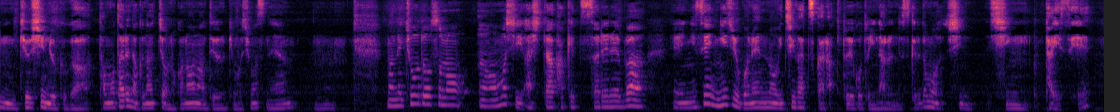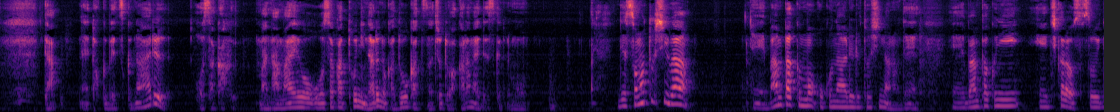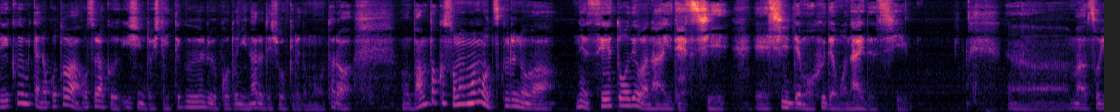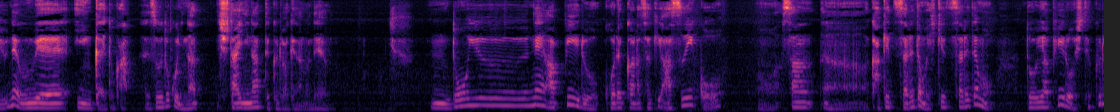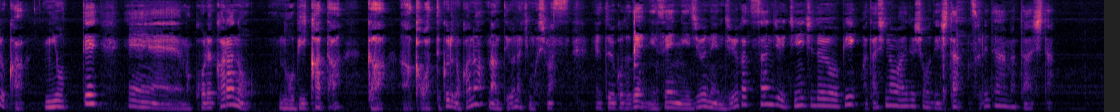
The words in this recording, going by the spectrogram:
うん、求心力が保たれなくなっちゃうのかななんていう気もしますね。うんまあね、ちょうどそのもし明日可決されれば2025年の1月からということになるんですけれども新新体制が特別区のある大阪府、まあ、名前を大阪都になるのかどうかっていうのはちょっとわからないですけれども。でその年は、えー、万博も行われる年なので、えー、万博に力を注いでいくみたいなことはおそらく維新として言ってくることになるでしょうけれどもただ万博そのものを作るのはね、政党ではないですし、えー、市でも府でもないですし、うんまあそういうね、運営委員会とか、そういうとこにな、主体になってくるわけなので、どういうね、アピールをこれから先、明日以降、可決されても否決されても、どういうアピールをしてくるかによって、えー、まあ、これからの伸び方が変わってくるのかななんていうような気もします。えー、ということで、2020年10月31日土曜日、私のワイドショーでした。それではまた明日。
